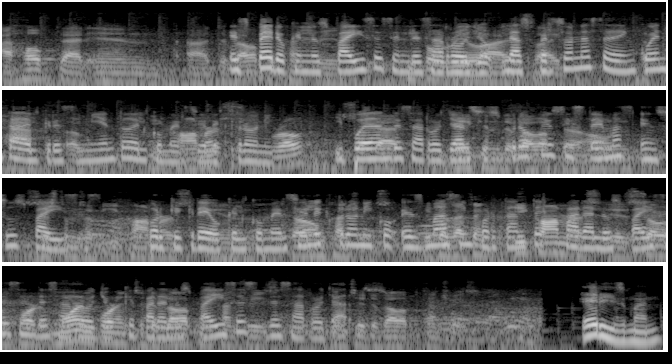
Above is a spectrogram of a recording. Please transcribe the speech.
Uh, Espero que en los países en desarrollo las personas se den cuenta del crecimiento del comercio electrónico y puedan desarrollar sus propios sistemas en sus países, porque creo que el comercio electrónico es más importante para los países en desarrollo que para los países desarrollados. Erisman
